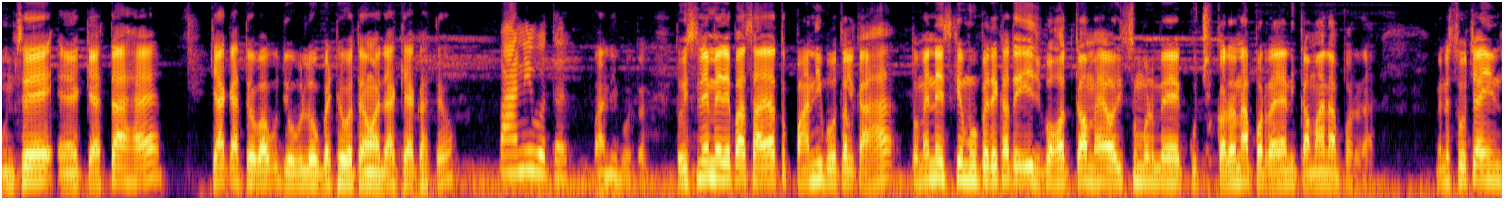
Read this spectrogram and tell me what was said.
उनसे कहता है क्या कहते हो बाबू? जो लोग बैठे होते हैं वहाँ जा क्या कहते हो? पानी बोतल। पानी बोतल। तो इसने मेरे पास आया तो पानी बोतल कहा तो मैंने इसके मुँह पे देखा तो एज बहुत कम है और इस उम्र में कुछ करना पड़ रहा है यानी कमाना पड़ रहा है। मैंने सोचा इन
